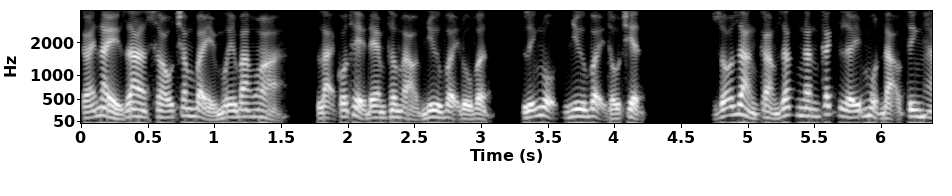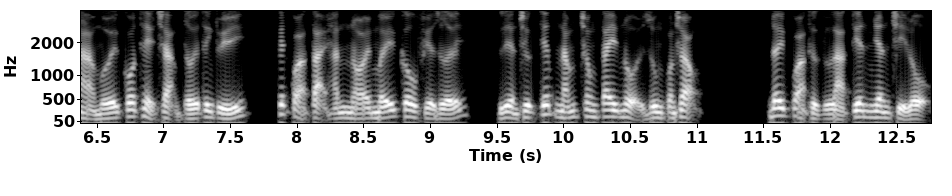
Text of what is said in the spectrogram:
Cái này ra sáu trăm bảy mươi ba hỏa, lại có thể đem thâm ảo như vậy đồ vật, lĩnh ngộ như vậy thấu triệt rõ ràng cảm giác ngăn cách lấy một đạo tinh hà mới có thể chạm tới tinh túy, kết quả tại hắn nói mấy câu phía dưới, liền trực tiếp nắm trong tay nội dung quan trọng. Đây quả thực là tiên nhân chỉ lộ.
